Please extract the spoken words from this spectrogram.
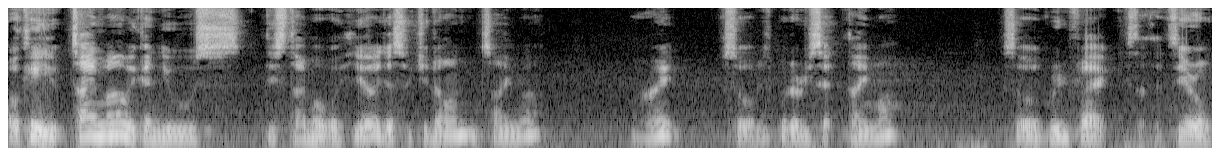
Okay timer we can use this timer over here just switch it on timer. Alright so let's put a reset timer. So green flag starts at zero.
